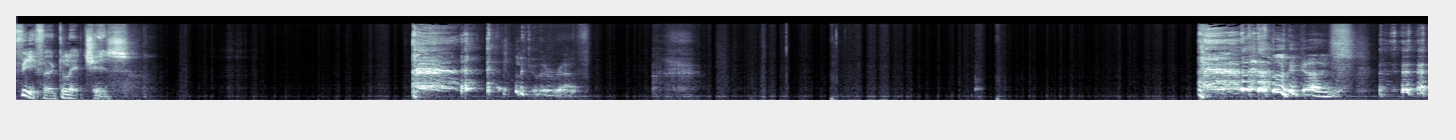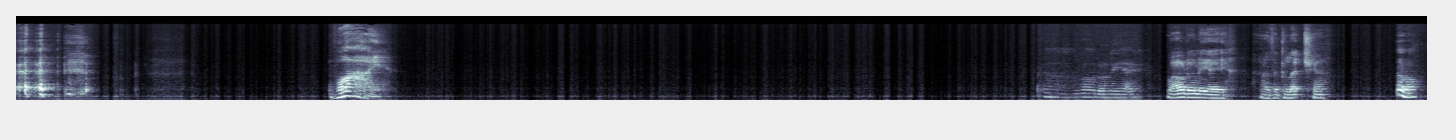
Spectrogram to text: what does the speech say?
FIFA glitches. Look at the ref. Look at him. Why? Well done, EA. Well done, EA. Oh, the glitch, yeah. Oh well.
